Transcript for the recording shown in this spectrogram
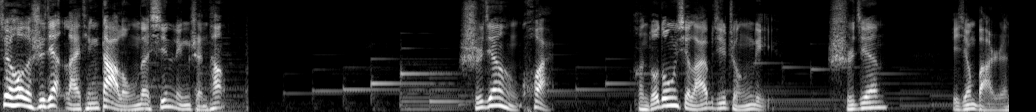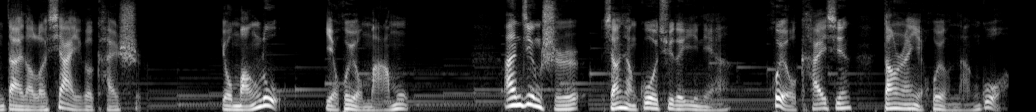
最后的时间，来听大龙的心灵神汤。时间很快。很多东西来不及整理，时间已经把人带到了下一个开始。有忙碌，也会有麻木。安静时想想过去的一年，会有开心，当然也会有难过。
